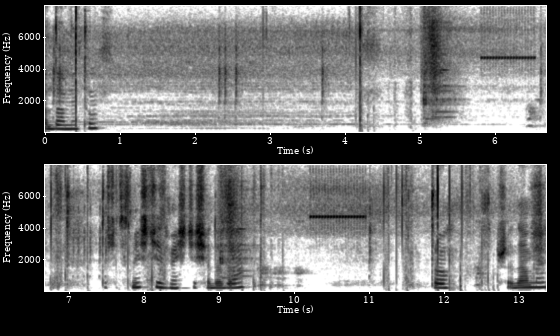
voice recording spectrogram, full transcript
To damy tu. To się tu zmieści? Zmieści się, dobra. To sprzedamy.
